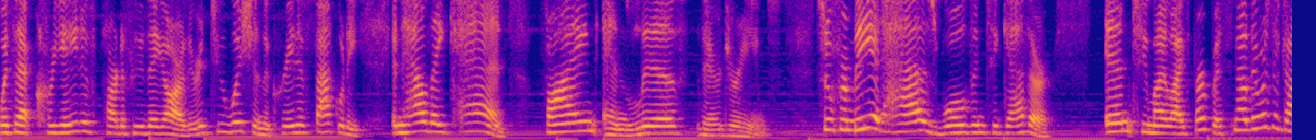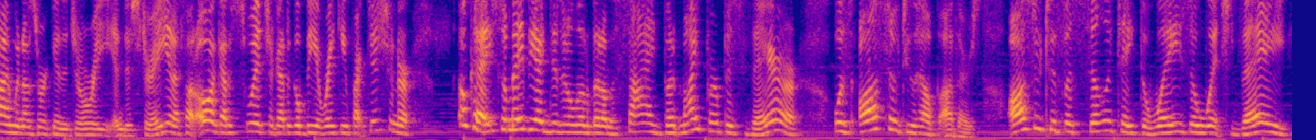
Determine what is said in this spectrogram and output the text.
with that creative part of who they are, their intuition, the creative faculty, and how they can find and live their dreams. So for me, it has woven together into my life purpose. Now, there was a time when I was working in the jewelry industry and I thought, oh, I got to switch. I got to go be a Reiki practitioner. Okay, so maybe I did it a little bit on the side, but my purpose there was also to help others, also to facilitate the ways in which they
